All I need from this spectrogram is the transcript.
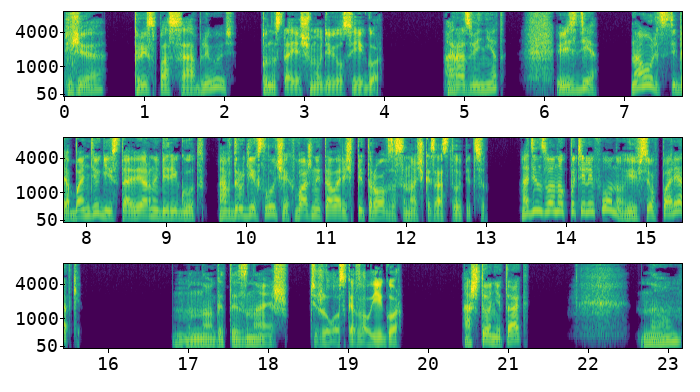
«Я? Приспосабливаюсь?» — по-настоящему удивился Егор. «А разве нет? Везде. На улице тебя бандюги из таверны берегут, а в других случаях важный товарищ Петров за сыночка заступится. Один звонок по телефону, и все в порядке». «Много ты знаешь», — тяжело сказал Егор. «А что, не так?» «Ну,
